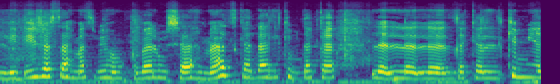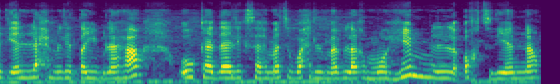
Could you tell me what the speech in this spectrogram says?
اللي déjà ساهمت بهم قبل وساهمات كذلك بداك داك الكمية ديال اللحم اللي طيبناها وكذلك ساهمت بواحد المبلغ مهم للأخت ديالنا.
